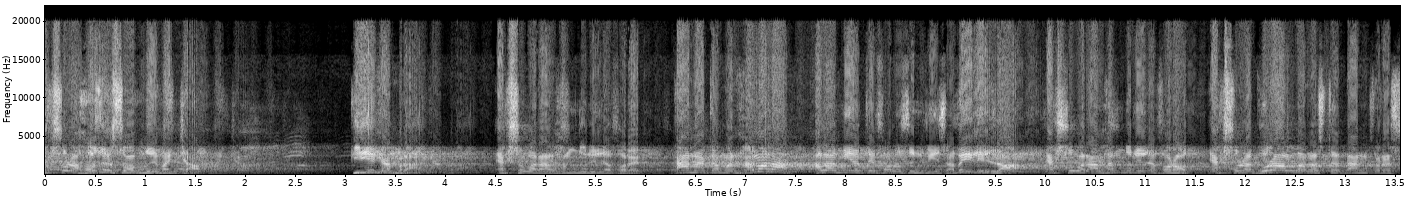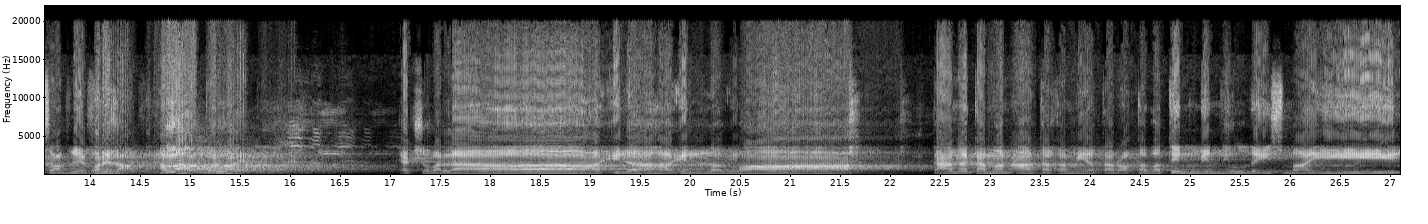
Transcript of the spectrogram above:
একশোটা হজের সব লয়ে বাজ যাও। কি কামরা একশো বার আলহামদুলিল্লাহ ফরেন কানা কামান হামালা আলামিয়াতে ফরসুন ফি সাবিলিল্লাহ। একশো বার আলহামদুলিল্লাহ ফর একশোটা ঘোড়া আল্লাহ রাস্তায় দান করে সব নিয়ে ঘরে যাও। আল্লাহ আকবর বলেন। একশো ইল্লাল্লাহ। কানা কামান আতা কামিয়াতা রকাবাতিন মিন মুলদে ইসমাইল।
